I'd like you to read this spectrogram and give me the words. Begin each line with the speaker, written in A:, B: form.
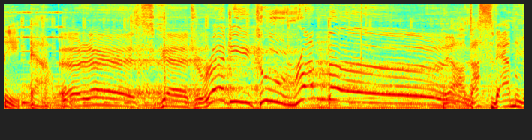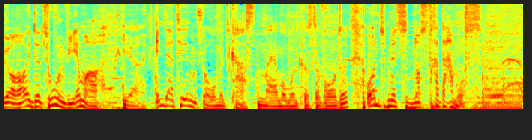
A: CR.
B: Let's get ready to rumble!
C: Ja, das werden wir heute tun, wie immer. Hier in der Themenshow mit Carsten Meiermumm und Christoph Rote und mit Nostradamus.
